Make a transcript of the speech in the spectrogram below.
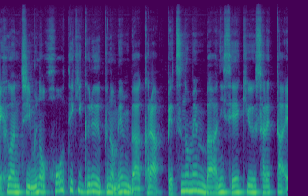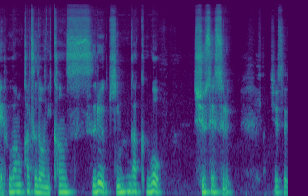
F1 チームの法的グループのメンバーから別のメンバーに請求された F1 活動に関する金額を修正する。修正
